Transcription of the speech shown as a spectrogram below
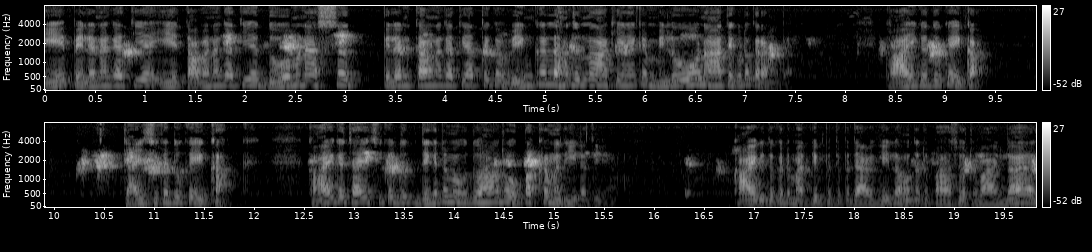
ඒ පෙළන ගතිය ඒ තවන ගතිය දෝමනස්ස පෙළන තවන ගතියත් එක්ක වෙන් කරලා හඳුනනවා කියන එක මිලෝ නාතේකට කරන්න බෑ. කායික දුක එකක්. චෛසික දුක එකක්. කායික චෛසික දුක් දෙකටම බුදුහාමර උපක්‍රම දීලා තියෙනවා. කායික දුකට මධ්‍ය ප්‍රතිපදාව ගිහිල්ලා හොඳට පහසුවට වාඩිලා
